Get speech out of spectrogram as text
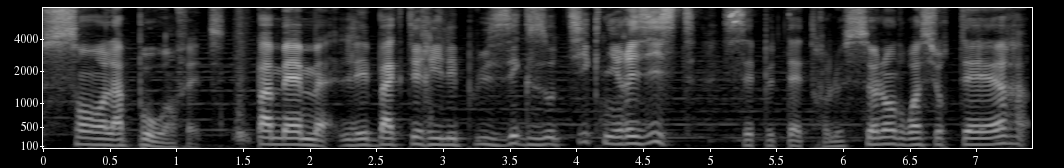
sans la peau en fait. Pas même les bactéries les plus exotiques n'y résistent. C'est peut-être le seul endroit sur Terre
